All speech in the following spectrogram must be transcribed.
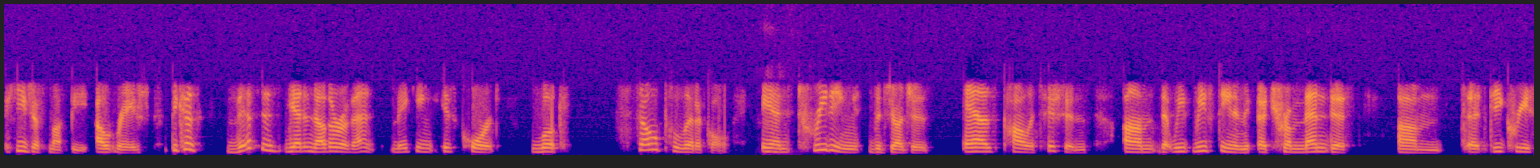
he just must be outraged because this is yet another event making his court look so political and treating the judges as politicians um, that we, we've seen a tremendous um, decrease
